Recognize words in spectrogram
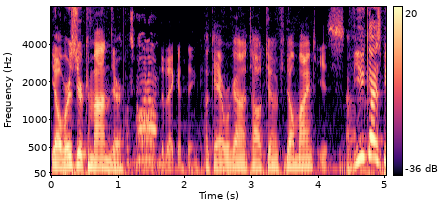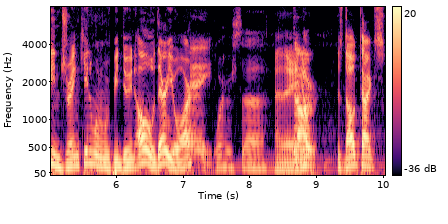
Yo, where's your commander? What's going on? In the back, I think. Okay, we're gonna talk to him if you don't mind. Yes. Have you guys been drinking when we've been doing? Oh, there you are. Hey. Where's uh? And there you go. His dog tags.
